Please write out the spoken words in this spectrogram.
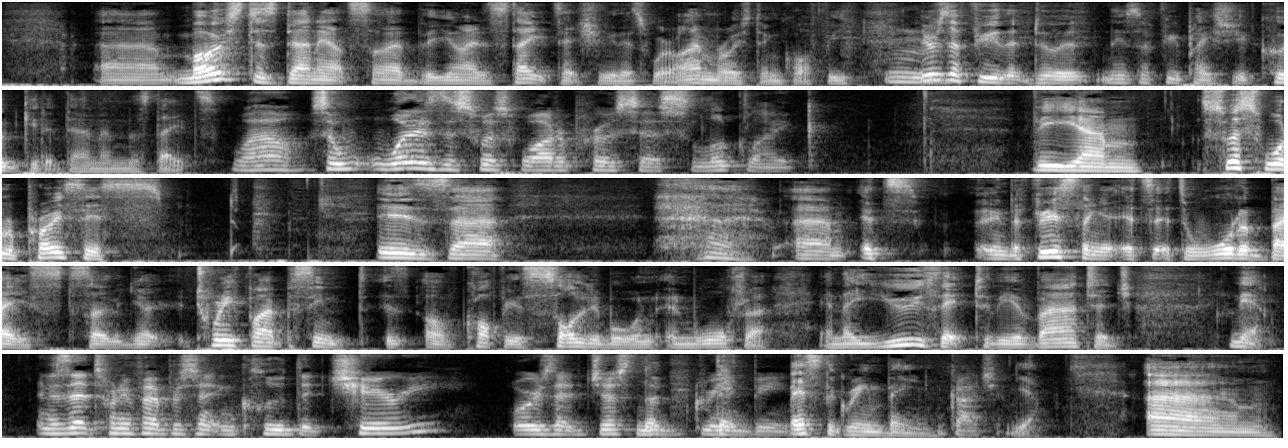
Um, most is done outside the United States. Actually, that's where I'm roasting coffee. There's a few that do it. There's a few places you could get it done in the states. Wow. So what does the Swiss water process look like? The um, Swiss water process is uh, um, it's and the first thing it's it's a water based. So you know, twenty five percent of coffee is soluble in, in water, and they use that to the advantage. Now, And does that 25% include the cherry or is that just the green that- bean? that's the green bean. Gotcha. Yeah. Um,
